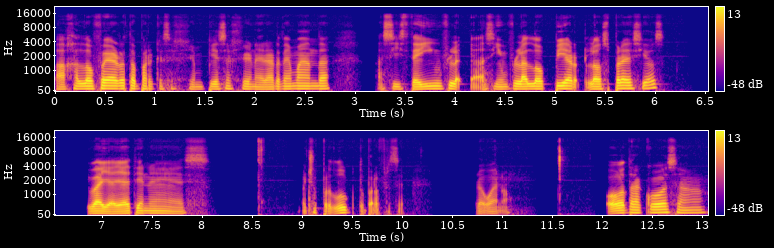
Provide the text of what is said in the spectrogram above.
baja la oferta para que se empiece a generar demanda, así se infla, así inflas los, los precios y vaya, ya tienes mucho producto para ofrecer. Pero bueno, otra cosa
